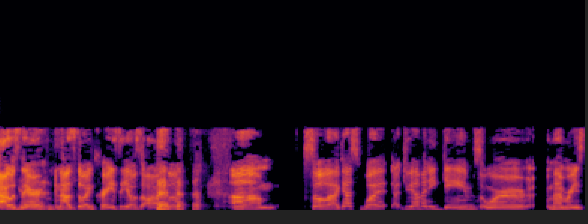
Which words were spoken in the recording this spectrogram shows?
I was yes. there and I was going crazy. It was awesome. um, so I guess what do you have any games or memories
